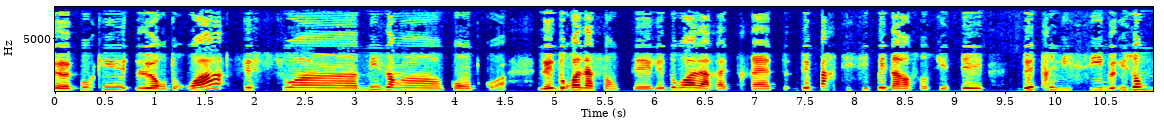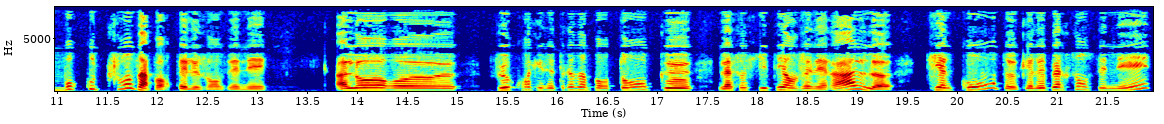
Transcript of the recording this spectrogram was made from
euh, pour que leurs droits se soient mis en compte, quoi. Les droits de la santé, les droits à la retraite, de participer dans la société, d'être visibles. Ils ont beaucoup de choses à apporter, les gens aînés. Alors, euh, je crois que c'est très important que la société en général tienne compte que les personnes aînées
